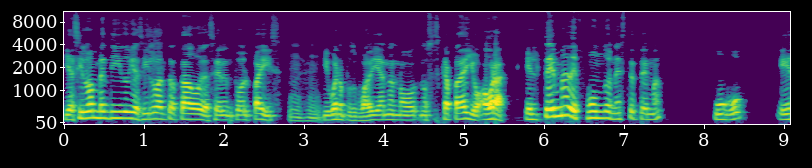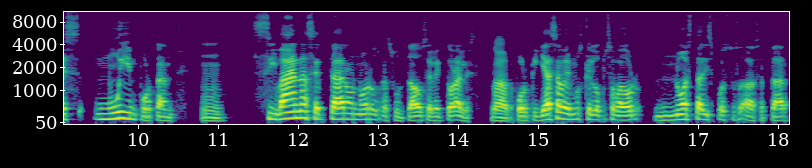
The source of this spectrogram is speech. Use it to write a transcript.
Y así lo han vendido y así lo han tratado de hacer en todo el país. Y bueno, pues Guadiana no, no se escapa de ello. Ahora, el tema de fondo en este tema, Hugo, es muy importante. Mm, Si van a aceptar o no los resultados electorales. claro. Porque ya sabemos que el observador no está dispuesto a aceptar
